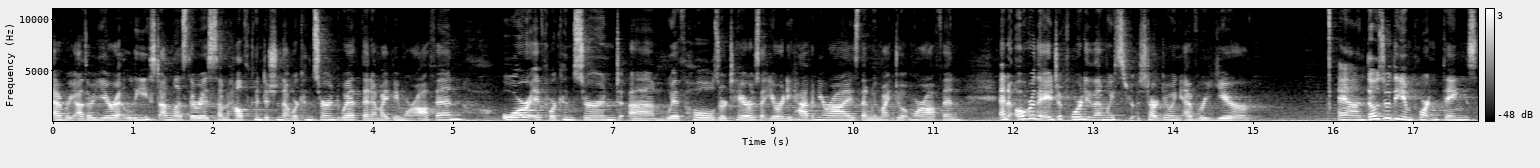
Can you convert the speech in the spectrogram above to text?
every other year at least, unless there is some health condition that we're concerned with, then it might be more often. Or if we're concerned um, with holes or tears that you already have in your eyes, then we might do it more often. And over the age of 40, then we start doing every year and those are the important things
